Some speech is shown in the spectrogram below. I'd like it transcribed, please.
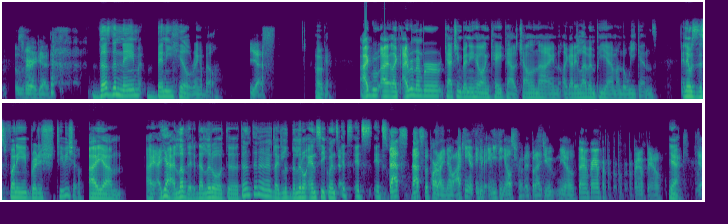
It was very good. Does the name Benny Hill ring a bell? yes. Okay. I grew I like I remember catching Benny Hill on KCAL Channel 9 like at 11 p.m. on the weekends and it was this funny British TV show. I um, I, I yeah, I loved it. That little the dun, dun, dun, like the little end sequence. It's it's it's that's that's the part I know. I can't think of anything else from it, but I do. You know, bam, bam, bam, bam, bam, bam. bam. Yeah, yeah.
